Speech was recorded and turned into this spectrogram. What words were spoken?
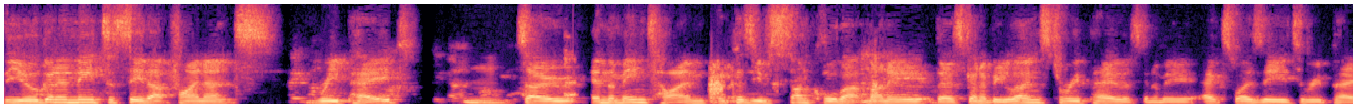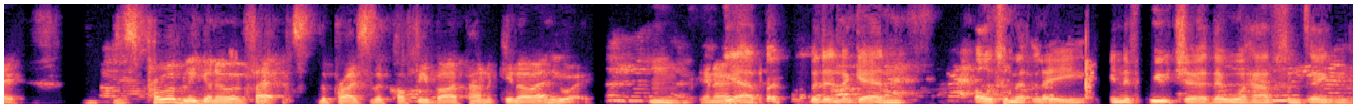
you're going to need to see that finance repaid. Hmm. So in the meantime, because you've sunk all that money, there's going to be loans to repay. There's going to be X Y Z to repay. It's probably going to affect the price of the coffee by a pound a kilo anyway. Hmm. You know. Yeah, but but then again, ultimately, in the future, they will have something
